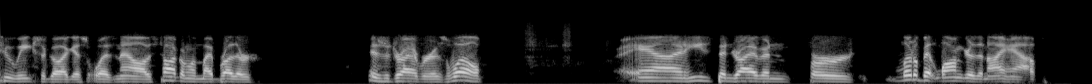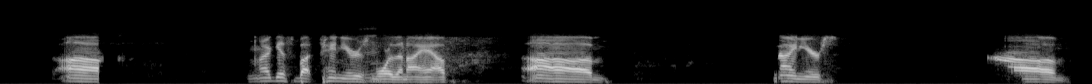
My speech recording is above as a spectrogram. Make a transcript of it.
two weeks ago. I guess it was. Now I was talking with my brother, is a driver as well, and he's been driving for a little bit longer than I have. Uh, I guess about ten years Mhm. more than I have. Um, nine years. Um,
